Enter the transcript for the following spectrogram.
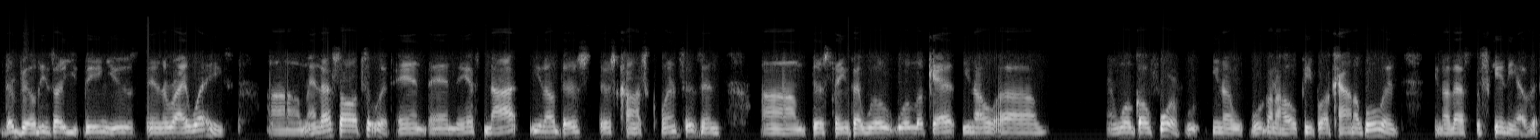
their buildings are being used in the right ways. Um, and that's all to it. And and if not, you know, there's there's consequences and um, there's things that we'll we'll look at, you know, um, and we'll go forth. You know, we're going to hold people accountable, and you know that's the skinny of it.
